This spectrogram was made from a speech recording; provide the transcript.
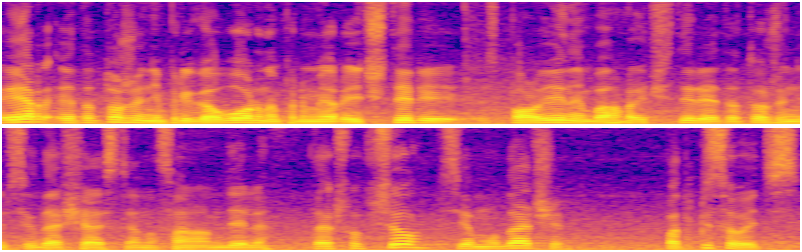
R это тоже не приговор, например, и 4,5 балла, и 4 это тоже не всегда счастье на самом деле. Так что все, всем удачи, подписывайтесь.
